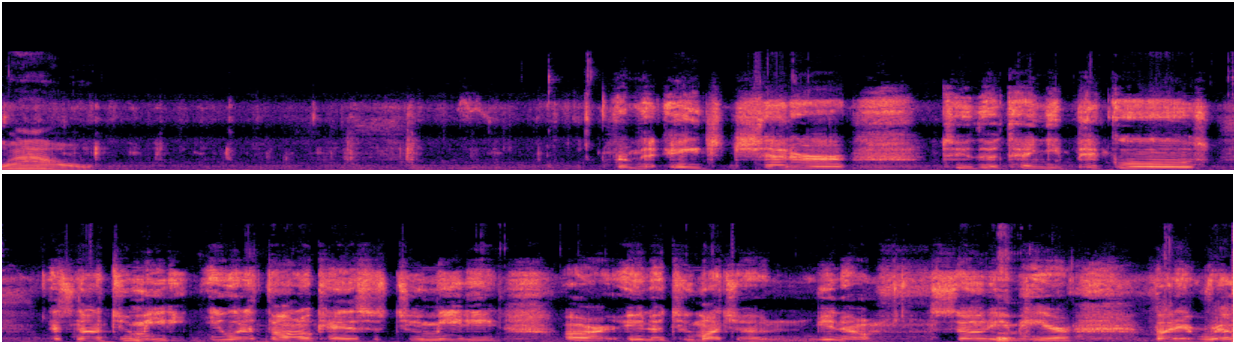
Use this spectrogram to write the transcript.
Wow. From the aged cheddar to the tangy pickles. It's not too meaty. You would have thought, okay, this is too meaty or, you know, too much, uh, you know, sodium here. But it really.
